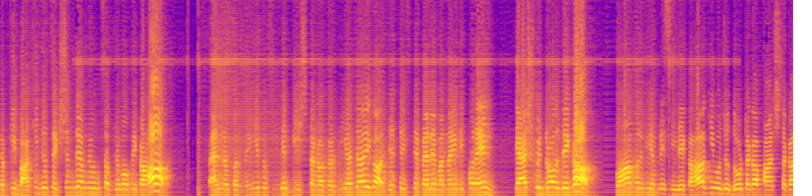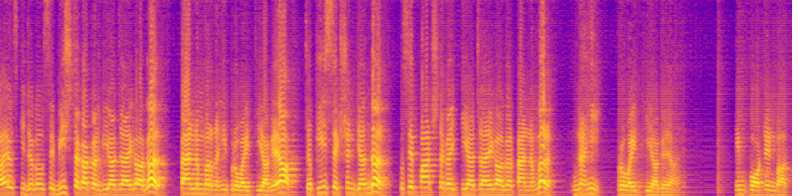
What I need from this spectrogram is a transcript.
जबकि बाकी जो सेक्शन थे हमने उन सब जगहों पे कहा, पैन नंबर नहीं है तो सीधे बीस टका कर दिया जाएगा। जैसे इससे पहले one ninety four N cash withdrawal देखा, वहाँ पर भी हमने सीधे कहा कि वो जो दो टका, पाँच टका है, उसकी जगह उसे बीस टका कर दिया जाएगा, अगर पैन नंबर नहीं प्रोवाइड किया गया। जबकि इस सेक्शन के अंदर उसे पाँच टका ही किया जाएगा, अगर पैन नंबर नहीं प्रोवाइड किया गया है। इंपॉर्टेंट बात,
